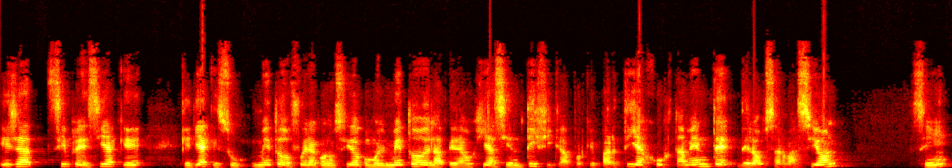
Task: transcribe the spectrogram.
Ella siempre decía que quería que su método fuera conocido como el método de la pedagogía científica, porque partía justamente de la observación, ¿sí?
